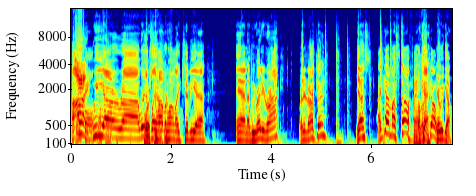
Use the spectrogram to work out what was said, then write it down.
All My right, fault, we my fault. are uh, we're gonna play Harvard your Horn Lake. Trivia. And are we ready to rock? Ready to rock, Gary? Yes? I got my stuff, man. Okay, Let's go. here we go.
